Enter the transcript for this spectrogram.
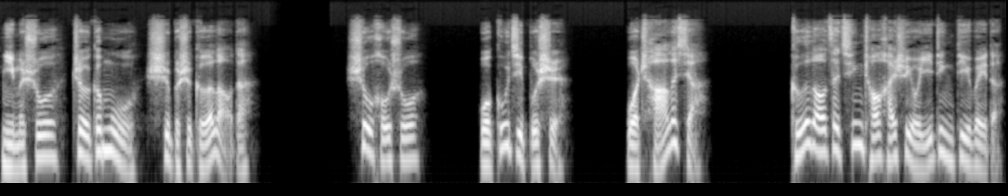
你们说这个墓是不是阁老的？”瘦猴说：“我估计不是，我查了下，阁老在清朝还是有一定地位的。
